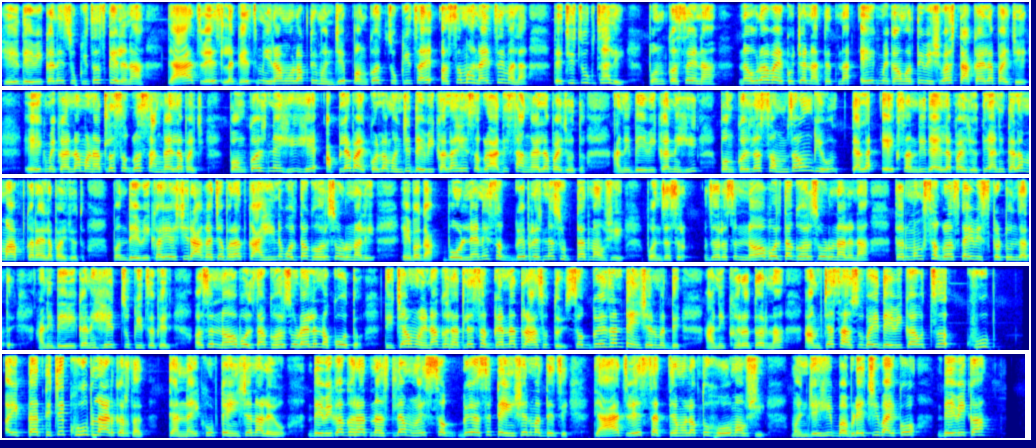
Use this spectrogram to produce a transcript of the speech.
हे देविकाने चुकीचंच केलं ना. त्याच वेळेस लगेच मीरा म्हणू लागते म्हणजे पंकज चुकीचं आहे असं म्हणायचं आहे मला. त्याची चूक झाली. पण कसं आहे ना नवरा बायकोच्या नात्यात ना एकमेकांवरती विश्वास टाकायला पाहिजे. एकमेकांना मनातलं सगळं सांगायला पाहिजे. पंकजनेही हे आपल्या बायकोला म्हणजे देविकाला हे सगळं आधी सांगायला पाहिजे होतं. आणि देविकानेही पंकजला समजावून घेऊन त्याला एक संधी द्यायला पाहिजे होती आणि त्याला माफ करायला पाहिजे होतं. पण देविकाही अशी रागाच्या भरात काही न बोलता घर सोडून आली. हे बघा बोलण्याने सगळे प्रश्न सुटतात मावशी. पण जसं जर असं न बोलता घर सोडून आलं ना तर मग सगळंच काही विस्कटून जातं आणि देविकाने हेच चुकीचं केलं. असं न बोलता घर सोडायला नको होतं. तिच्यामुळे ना घरातल्या सगळ्यांना त्रास होतोय. सगळेजण टेन्शनमध्ये. आणि खरं तर ना आमच्या सासूबाई देविकाचं खूप ऐकतात तिचे खूप लाड करतात. त्यांनाही खूप टेन्शन आलं हो. देविका घरात नसल्यामुळे सगळे असे टेन्शनमध्येच आहे. त्याच वेळेस सत्य मला लागतो हो मावशी. म्हणजे ही बबड्याची बायको देविका.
